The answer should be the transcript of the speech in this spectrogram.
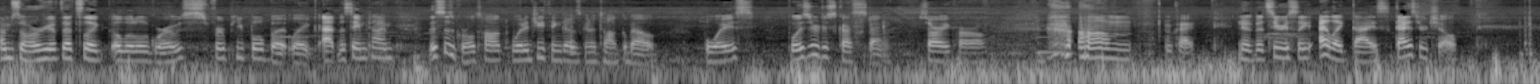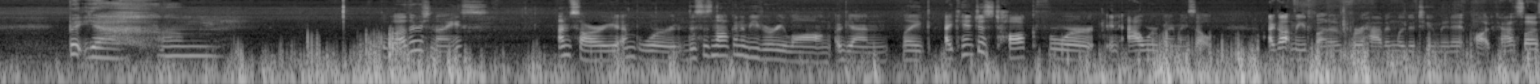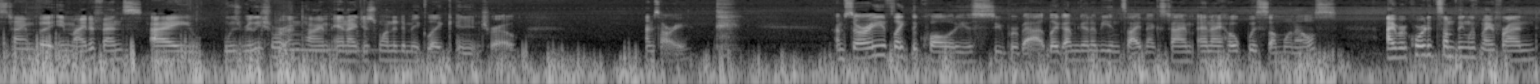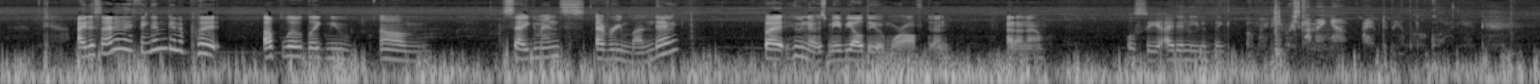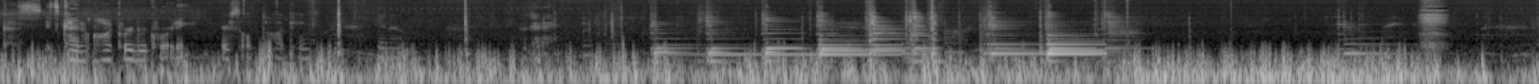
I'm sorry if that's like a little gross for people, but like at the same time, this is girl talk. What did you think I was to talk about? Boys? Boys are disgusting. Sorry, Carl. um, okay. No, but seriously, I like guys. Guys are chill. But yeah, um, the weather's nice. I'm sorry, I'm bored. This is not to be very long again. Like, I can't just talk for an hour by myself. I got made fun of for having like a two minute podcast last time, but in my defense, I was really short on time and I just wanted to make like an intro. I'm sorry. I'm sorry if like the quality is super bad. Like I'm to be inside next time and I hope with someone else. I recorded something with my friend. I decided I think I'm to put upload like new um segments every Monday. But who knows? Maybe I'll do it more often. I don't know. We'll see. I didn't even think oh my neighbor's coming out. I have to be a little quiet cuz it's kind of awkward recording yourself talking, you know. Okay.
